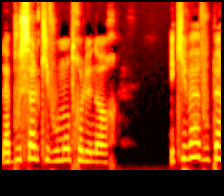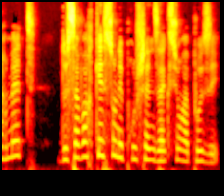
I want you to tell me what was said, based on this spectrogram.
la boussole qui vous montre le nord, et qui va vous permettre de savoir quelles sont les prochaines actions à poser,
